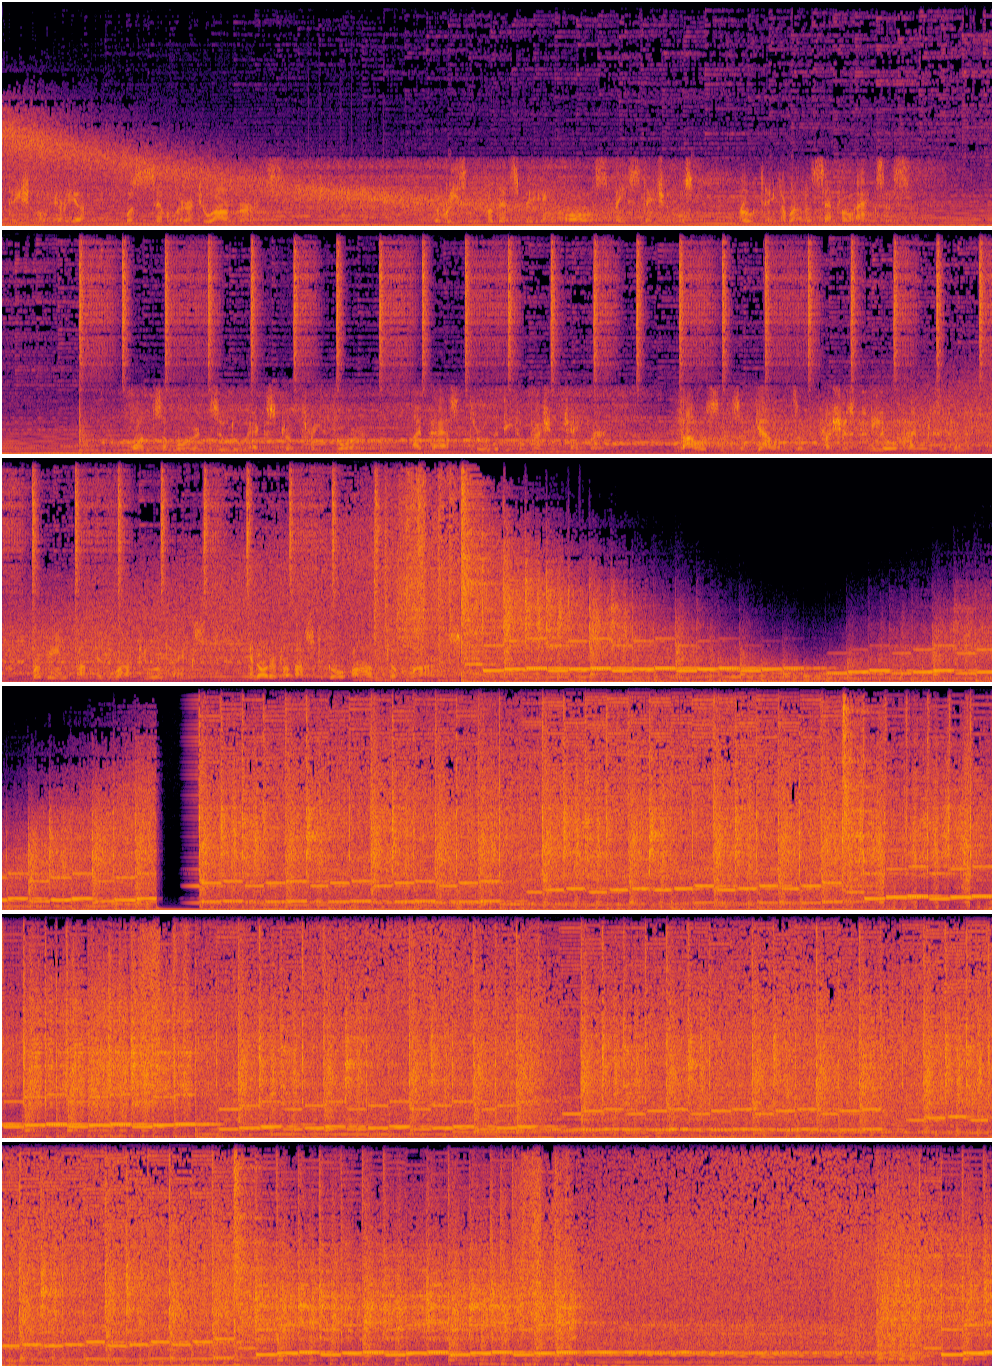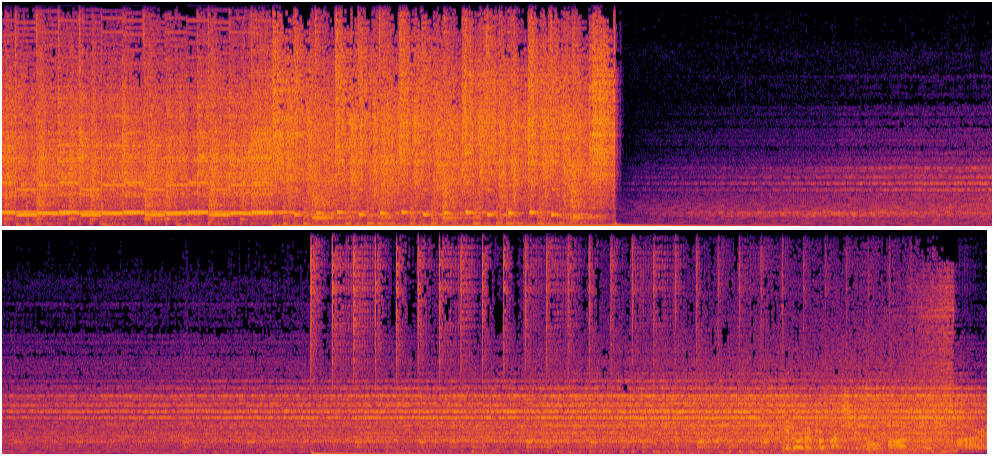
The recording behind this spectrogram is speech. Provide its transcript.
Gravitational area was similar to our Earth's. The reason for this being all space stations rotate around a central axis. Once aboard Zulu Extra 34, I passed through the decompression chamber. Thousands of gallons of precious neohydrazine were being pumped into our fuel tanks in order for us to go on to Mars. for us to go on to Mars.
